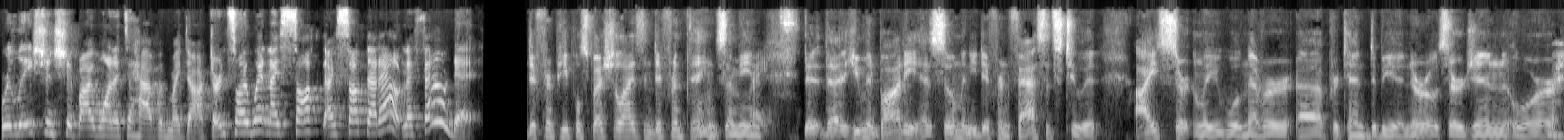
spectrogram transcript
relationship I wanted to have with my doctor. And so I went and I sought I sought that out and I found it different people specialize in different things. I mean, right. the, the human body has so many different facets to it. I certainly will never uh, pretend to be a neurosurgeon or, right.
